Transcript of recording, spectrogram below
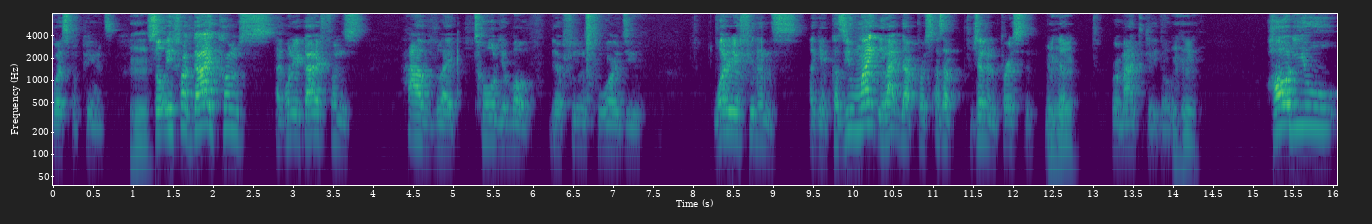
voice some opinions. Mhm. So if a guy comes, like one of your guy friends, have like told you about their feelings towards you, what are your feelings again? Because you might like that person as a genuine person, Mhm. romantically though. hmm How do you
